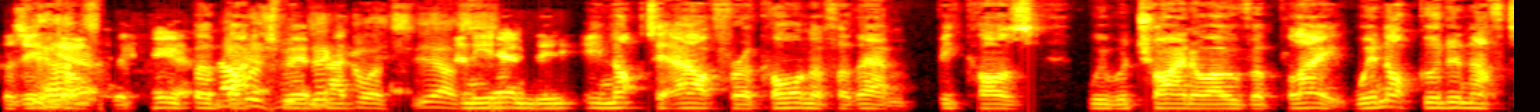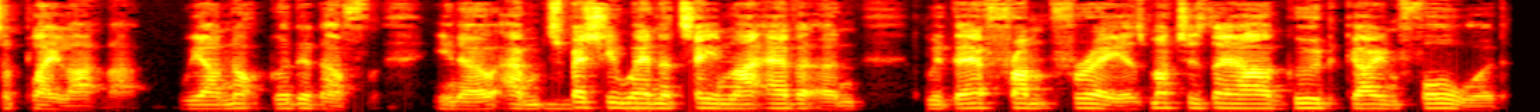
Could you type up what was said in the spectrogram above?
because he yeah. the keeper. That was ridiculous. Yes. In the end, he, he, knocked it out for a corner for them because we were trying to overplay. We're not good enough to play like that. We are not good enough, you know, and mm. especially when a team like Everton, with their front three, as much as they are good going forward,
